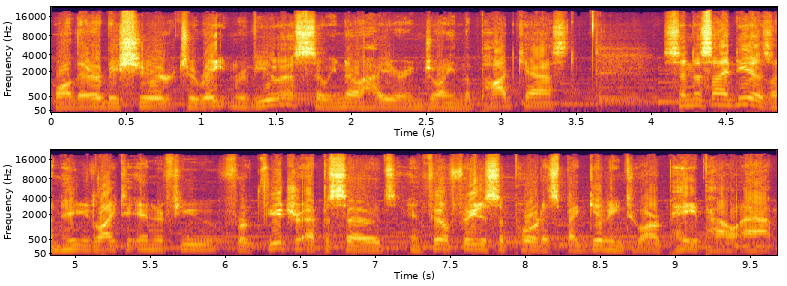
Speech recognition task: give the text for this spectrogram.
While there, be sure to rate and review us so we know how you're enjoying the podcast. Send us ideas on who you'd like to interview for future episodes, and feel free to support us by giving to our PayPal app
